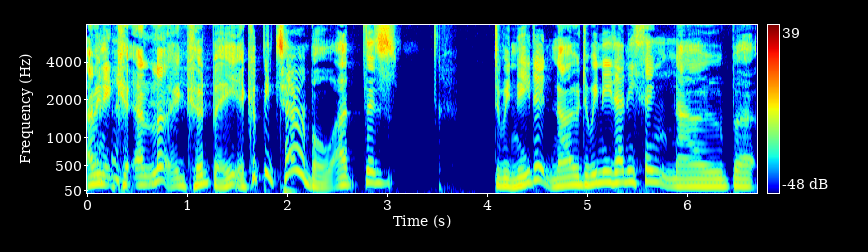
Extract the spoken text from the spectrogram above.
I mean, it could, uh, look, it could be. It could be terrible. Uh, there's. Do we need it? No. Do we need anything? No. But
